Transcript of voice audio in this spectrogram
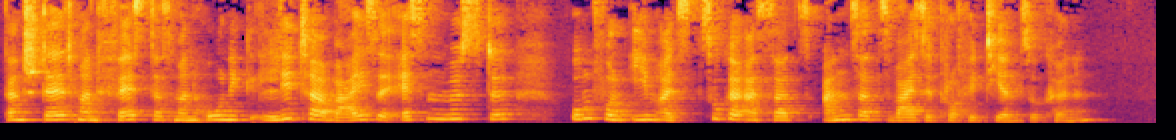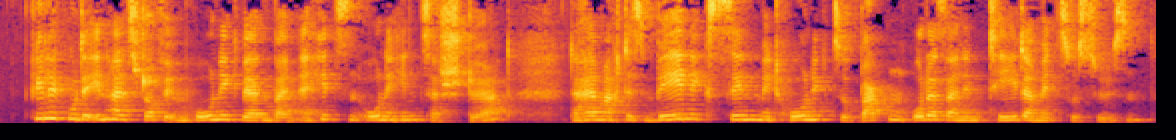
dann stellt man fest, dass man Honig literweise essen müsste, um von ihm als Zuckerersatz ansatzweise profitieren zu können. Viele gute Inhaltsstoffe im Honig werden beim Erhitzen ohnehin zerstört, daher macht es wenig Sinn, mit Honig zu backen oder seinen Tee damit zu süßen.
